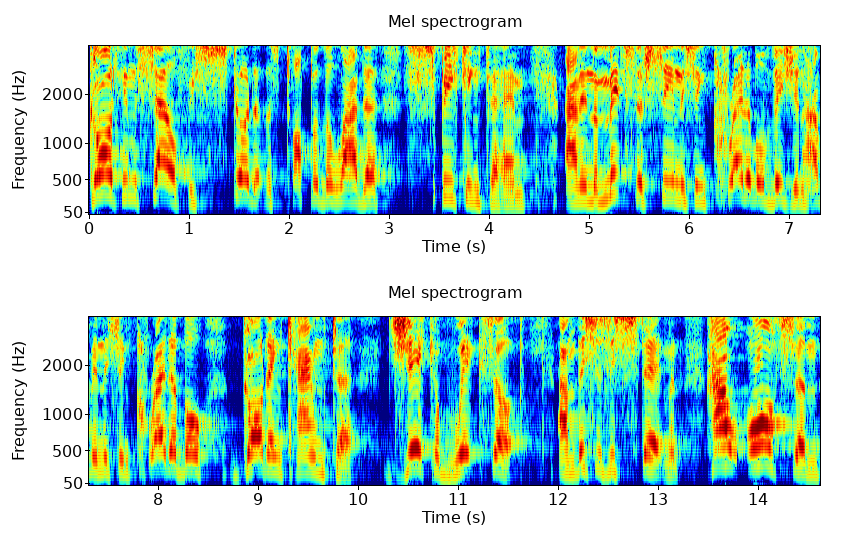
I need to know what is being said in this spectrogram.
God Himself is stood at the top of the ladder speaking to him. And in the midst of seeing this incredible vision, having this incredible God encounter, Jacob wakes up. And this is his statement How awesome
